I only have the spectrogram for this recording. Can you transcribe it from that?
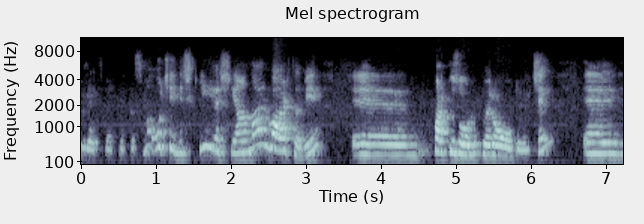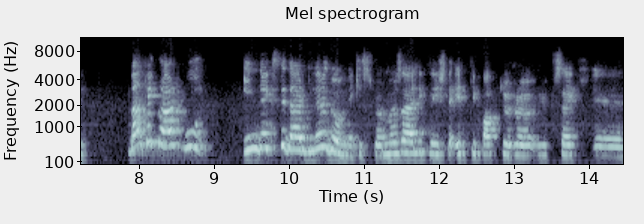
üretmek mi kısmı? O çelişkiyi yaşayanlar var tabii. E, farklı zorlukları olduğu için. E, ben tekrar bu indeksli dergilere dönmek istiyorum. Özellikle işte etki faktörü yüksek e,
